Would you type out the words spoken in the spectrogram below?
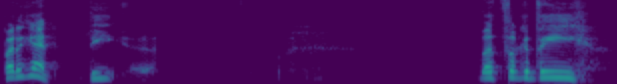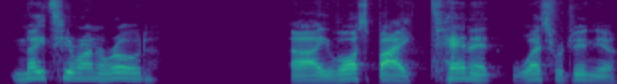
But again, the uh, let's look at the Knights here on the road. Uh, he lost by ten at West Virginia.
